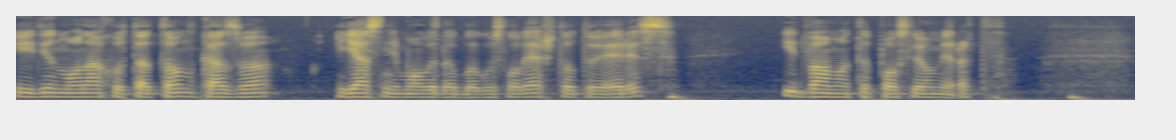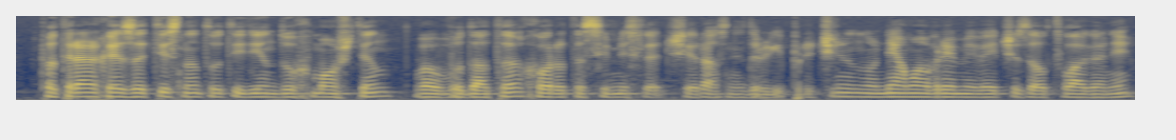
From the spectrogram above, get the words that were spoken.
И един монах от Атон казва, аз не мога да благословя, защото е Ерес. И двамата после умират. Патриарха е затиснат от един дух мощен във водата. Хората си мислят, че разни други причини, но няма време вече за отлагане.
